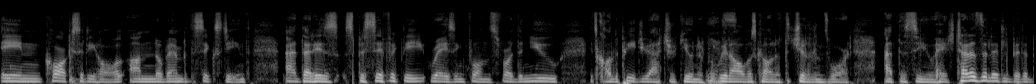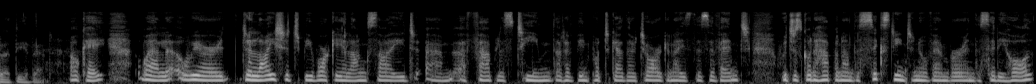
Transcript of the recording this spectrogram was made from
in Cork City Hall on November the 16th uh, that is specifically raising funds for the new, it's called the paediatric unit, but yes. we'll always call it the children's ward at the CUH. Tell us a little bit about the event. Okay, well, we are delighted to be working alongside um, a fabulous team that have been put together to organise this event, which is going to happen on the 16th of November in the City Hall.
